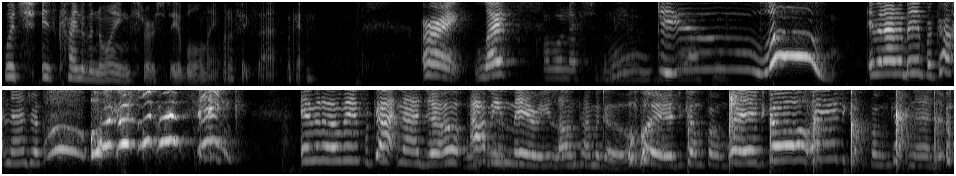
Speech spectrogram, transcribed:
which is kind of annoying. Star Stable might want to fix that. Okay. All right, let's I'll go next to the man. Woo! If it had been for Cotton Joe, oh my gosh, look, we're in sync. If it had been for Cotton Eye Joe, Me I'd be married long time ago. Where'd you come from? Where'd you go? Where'd you come from, Cotton Eye Joe?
